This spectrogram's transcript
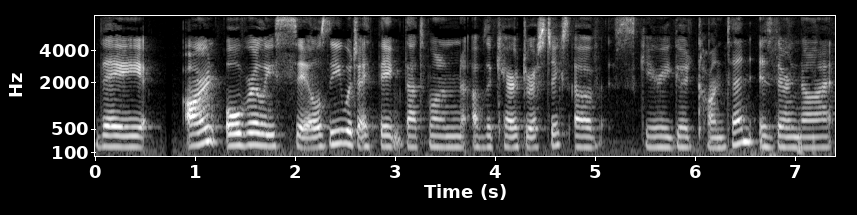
they aren't overly salesy, which I think that's one of the characteristics of scary good content is they're not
